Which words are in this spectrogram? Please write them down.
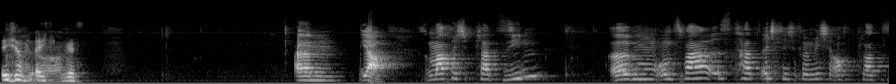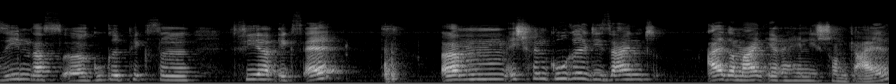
Ich habe Keine echt Ahnung. vergessen. Ähm, ja, so mache ich Platz 7. Ähm, und zwar ist tatsächlich für mich auf Platz 7 das äh, Google Pixel 4 XL. Ähm, ich finde Google designt allgemein ihre Handys schon geil.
